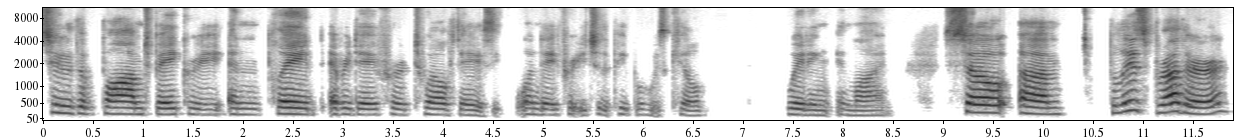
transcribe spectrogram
to the bombed bakery and played every day for 12 days, one day for each of the people who was killed waiting in line. So um Beliz's brother,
